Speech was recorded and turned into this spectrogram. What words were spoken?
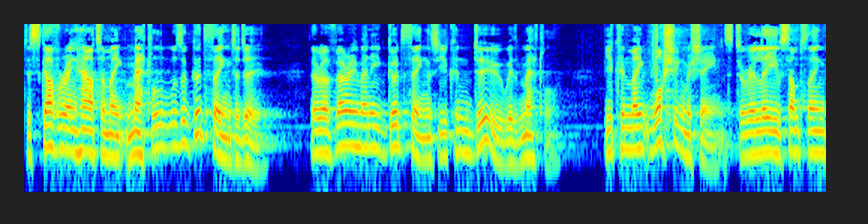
Discovering how to make metal was a good thing to do. There are very many good things you can do with metal. You can make washing machines to relieve something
